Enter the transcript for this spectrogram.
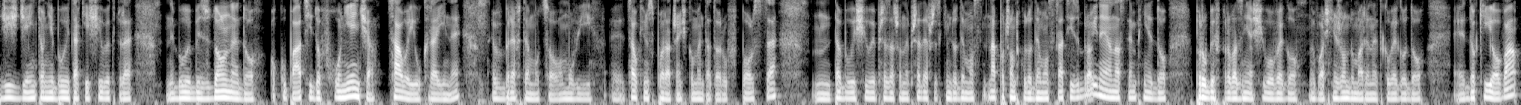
dziś dzień to nie były takie siły, które byłyby zdolne do okupacji, do wchłonięcia całej Ukrainy, wbrew temu, co mówi e, całkiem spora część komentatorów w Polsce. Mm, to były siły przeznaczone przede wszystkim do na początku do demonstracji zbrojnej, a następnie do próby wprowadzenia siłowego właśnie rządu marionetkowego do, e, do Kijowa.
